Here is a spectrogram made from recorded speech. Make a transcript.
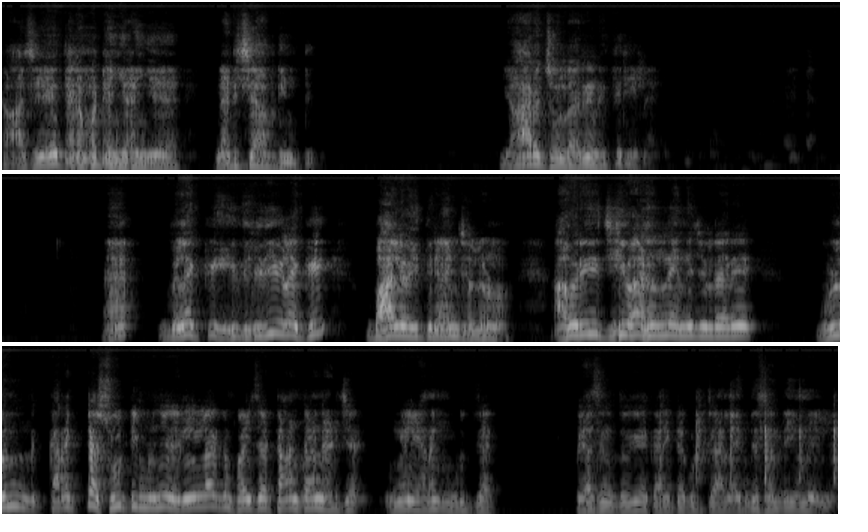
காசே தர மாட்டேங்கிறாங்க நடிச்சா அப்படின்ட்டு. யாரை சொல்கிறாரு எனக்கு தெரியல. ஆ? விளக்கு இது விதிவிலக்கு பால் வைத்தினான்னு சொல்லணும். அவரு ஜீவானந்தன் என்ன சொல்றாரு? விழுந்து கரெக்டாக ஷூட்டிங் முடிஞ்சு எல்லாருக்கும் பைசா டான் டான் அடித்தார் உண்மையில எனக்கும் கொடுத்தார் பேசின தொகையை கரெக்டாக கொடுத்தாரு எந்த சந்தேகமே இல்லை.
